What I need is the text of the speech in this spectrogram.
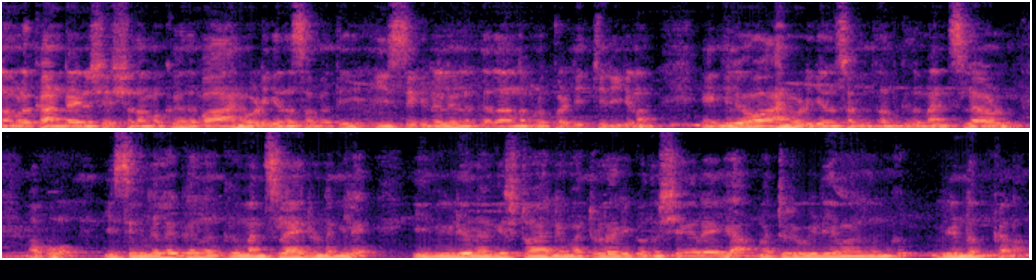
നമ്മൾ കണ്ടതിന് ശേഷം നമുക്ക് വാഹനം ഓടിക്കുന്ന സമയത്ത് ഈ സിഗ്നലിൽ എന്തെല്ലാം നമ്മൾ പഠിച്ചിരിക്കണം. എങ്കിലും വാഹനം ഓടിക്കുന്ന സമയത്ത് നമുക്ക് ഇത് മനസ്സിലാവുള്ളൂ. അപ്പോൾ ഈ സിഗ്നലൊക്കെ നിങ്ങൾക്ക് മനസ്സിലായിട്ടുണ്ടെങ്കിൽ ഈ വീഡിയോ നിങ്ങൾക്ക് ഇഷ്ടമായാലും മറ്റുള്ളവർക്ക് ഒന്ന് ഷെയർ ചെയ്യുക. മറ്റൊരു വീഡിയോ നമുക്ക് വീണ്ടും കാണാം.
